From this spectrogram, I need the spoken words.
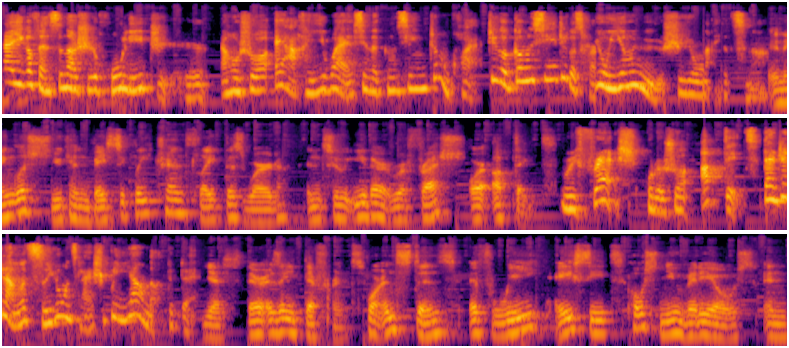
下一个粉丝呢是狐狸纸，然后说：“哎呀，很意外，现在更新这么快。这个更新这个词儿用英语是用哪一个词呢？In English, you can basically translate this word into either refresh or update. refresh 或者说 update，但这两个词用起来是不一样的，对不对？ Yes, there is a difference. For instance, if we, A Seat, post new videos and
